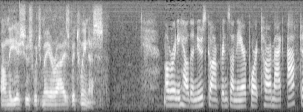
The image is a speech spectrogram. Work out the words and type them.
on the issues which may arise between us. Mulroney held a news conference on the airport tarmac after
